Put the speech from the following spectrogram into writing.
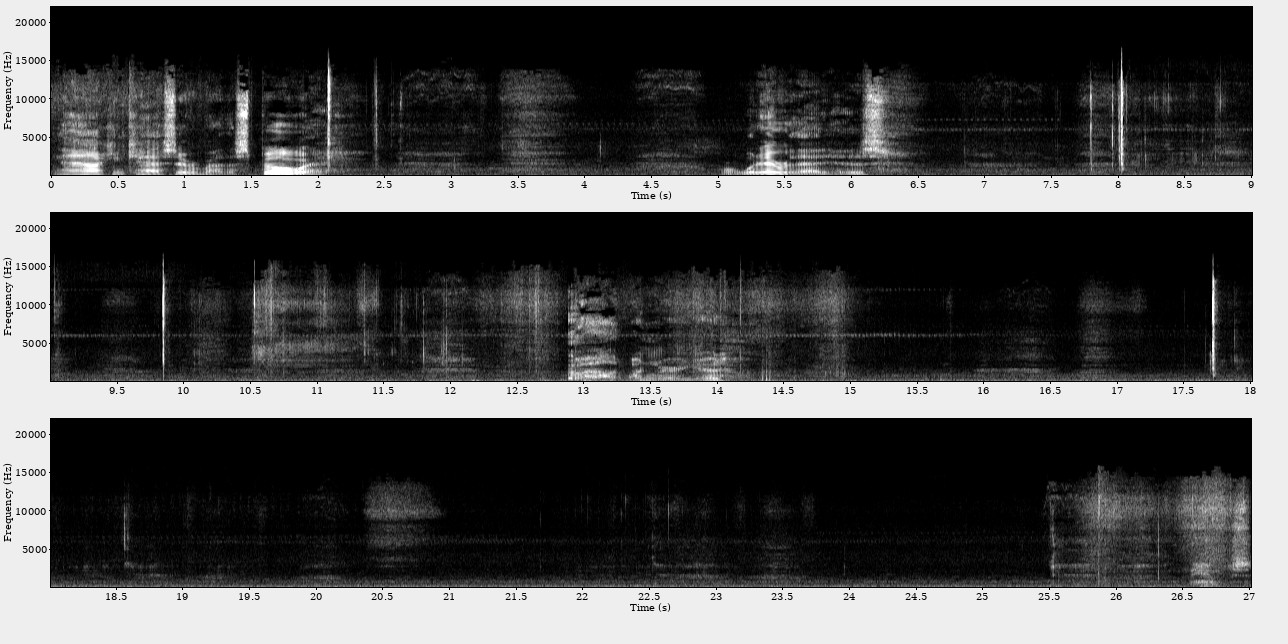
Now I can cast over by the spillway. Or whatever that is. Well, it wasn't very good. Man, these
